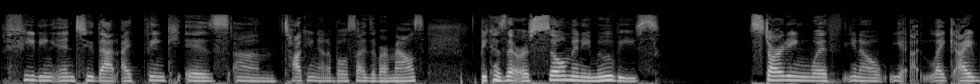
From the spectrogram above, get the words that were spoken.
feeding into that, I think is um, talking out of both sides of our mouths, because there are so many movies starting with you know yeah, like i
